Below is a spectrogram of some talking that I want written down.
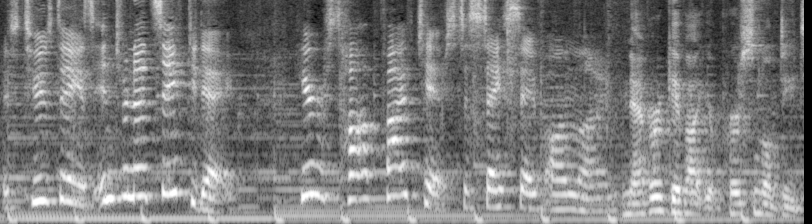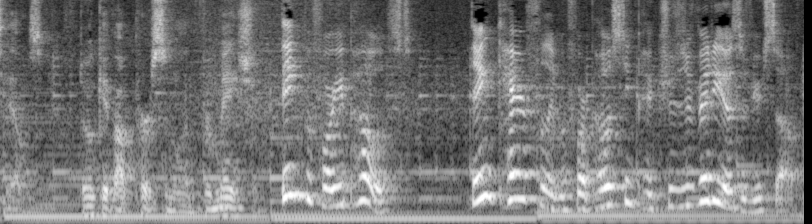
This Tuesday is Internet Safety Day. Here's top 5 tips to stay safe online. Never give out your personal details. Don't give out personal information. Think before you post. Think carefully before posting pictures or videos of yourself.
